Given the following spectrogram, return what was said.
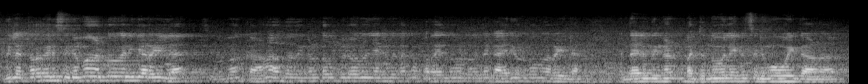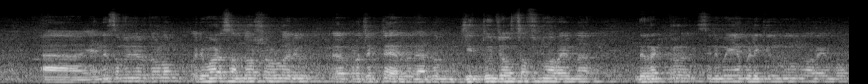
ഇതിൽ എത്ര പേര് സിനിമ കണ്ടു എന്ന് എനിക്കറിയില്ല. സിനിമ കാണാതെ നിങ്ങളുടെ മുമ്പിലൊന്നും ഞങ്ങൾ ഇതൊക്കെ പറയുന്നതുകൊണ്ട് തന്നെ കാര്യമുണ്ടോ എന്ന് അറിയില്ല. എന്തായാലും നിങ്ങൾ പറ്റുന്ന പോലെയൊക്കെ സിനിമ പോയി കാണുക. എന്നെ സംബന്ധിച്ചിടത്തോളം ഒരുപാട് സന്തോഷമുള്ള ഒരു പ്രൊജക്റ്റ് ആയിരുന്നു. കാരണം ജിത്തു ജോസഫ് എന്ന് പറയുന്ന ഡയറക്ടർ ഞാൻ വിളിക്കുന്നു എന്ന് പറയുമ്പോൾ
